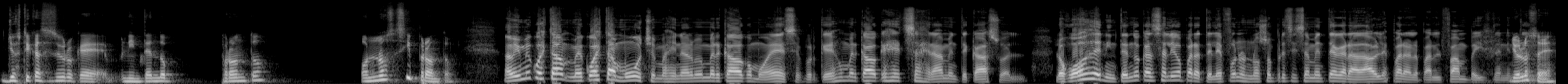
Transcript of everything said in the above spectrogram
Yo estoy casi seguro que Nintendo pronto, o no sé si pronto. A mí me cuesta, me cuesta mucho imaginarme un mercado como ese, porque es un mercado que es exageradamente casual. Los juegos de Nintendo que han salido para teléfonos no son precisamente agradables para, para el fanbase de Nintendo. Yo lo sé,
